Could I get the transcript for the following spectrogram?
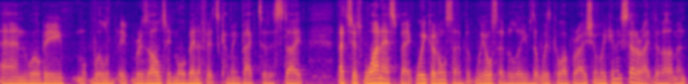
and will be will result in more benefits coming back to the state. That's just one aspect. We can also we also believe that with cooperation we can accelerate development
